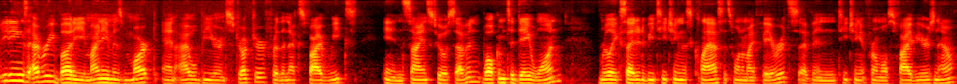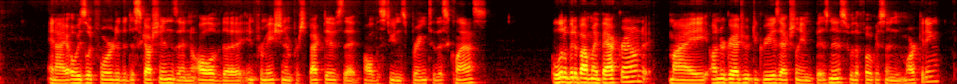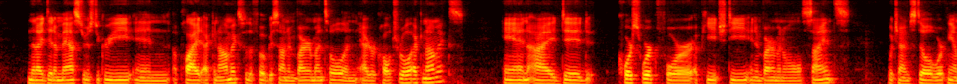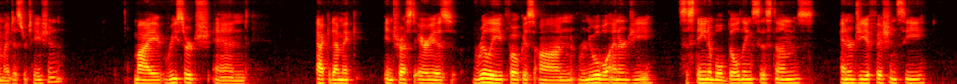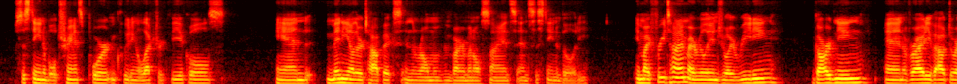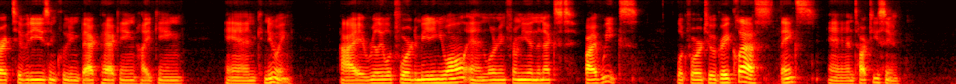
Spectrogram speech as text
Greetings, everybody. My name is Mark, and I will be your instructor for the next five weeks in Science 207. Welcome to day one. I'm really excited to be teaching this class. It's one of my favorites. I've been teaching it for almost five years now, and I always look forward to the discussions and all of the information and perspectives that all the students bring to this class. A little bit about my background. My undergraduate degree is actually in business with a focus in marketing. And then I did a master's degree in applied economics with a focus on environmental and agricultural economics. And I did coursework for a PhD in environmental science, which I'm still working on my dissertation. My research and academic interest areas really focus on renewable energy, sustainable building systems, energy efficiency, sustainable transport, including electric vehicles, and many other topics in the realm of environmental science and sustainability. In my free time, I really enjoy reading, gardening, and a variety of outdoor activities, including backpacking, hiking, and canoeing. I really look forward to meeting you all and learning from you in the next five weeks. Look forward to a great class. Thanks, and talk to you soon.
